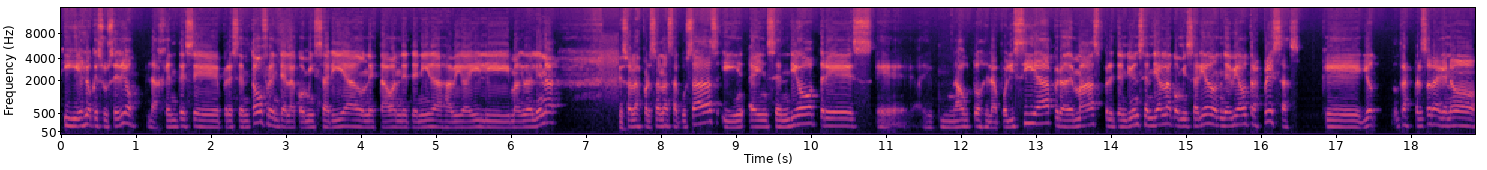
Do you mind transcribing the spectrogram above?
Y es lo que sucedió. La gente se presentó frente a la comisaría donde estaban detenidas Abigail y Magdalena que son las personas acusadas, y, e incendió tres eh, autos de la policía, pero además pretendió incendiar la comisaría donde había otras presas, que otras personas que no,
